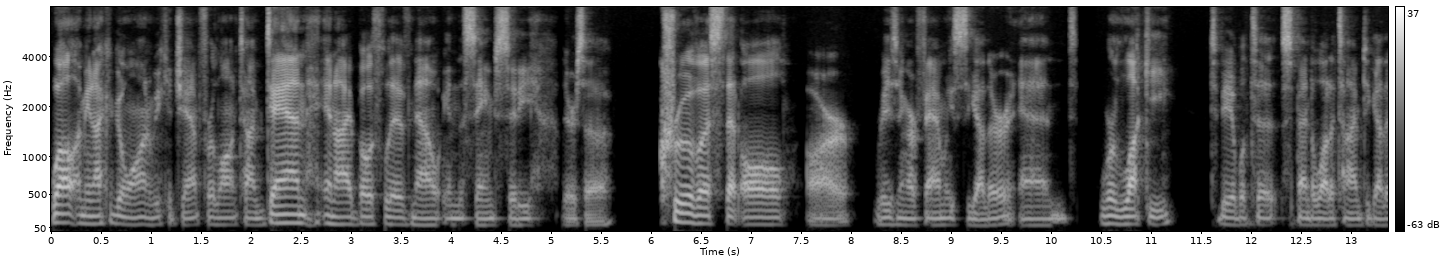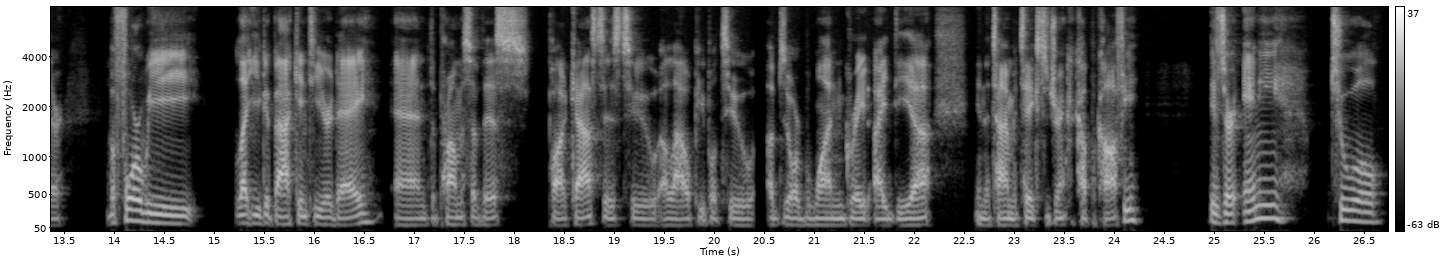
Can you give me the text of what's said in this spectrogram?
well, I mean, I could go on. We could jam for a long time. Dan and I both live now in the same city. There's a crew of us that all are raising our families together. And we're lucky to be able to spend a lot of time together. Before we let you get back into your day, and the promise of this podcast is to allow people to absorb one great idea in the time it takes to drink a cup of coffee. Is there any tool,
